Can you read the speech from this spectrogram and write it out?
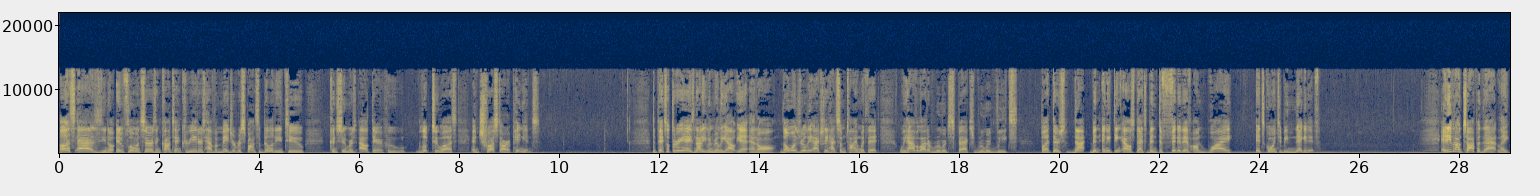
us as, you know, influencers and content creators have a major responsibility to consumers out there who look to us and trust our opinions. The Pixel 3a is not even really out yet at all. No one's really actually had some time with it. We have a lot of rumored specs, rumored leaks, but there's not been anything else that's been definitive on why it's going to be negative. And even on top of that, like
